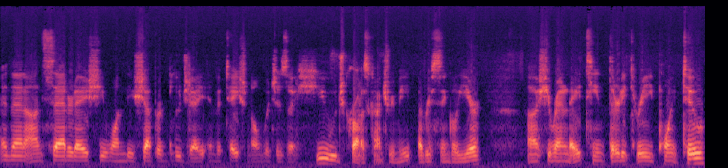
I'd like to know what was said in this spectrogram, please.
And then on Saturday, she won the Shepherd Blue Jay Invitational, which is a huge cross country meet every single year. Uh, she ran an 1833.2.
